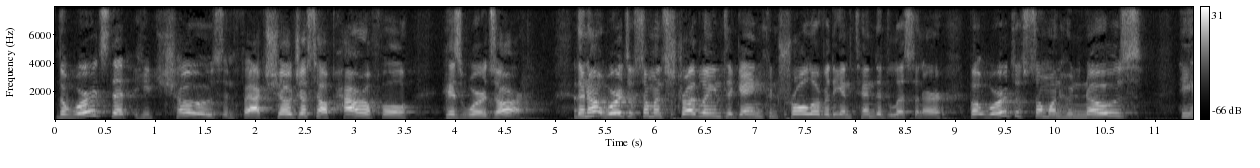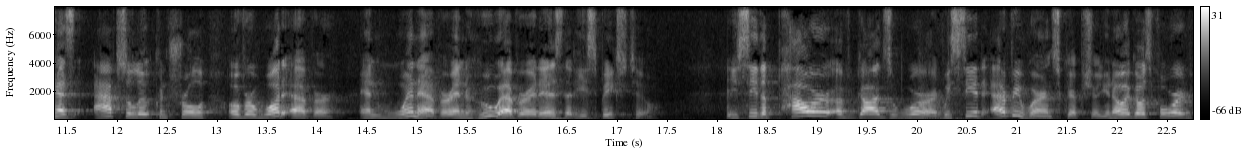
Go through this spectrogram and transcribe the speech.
The words that he chose, in fact, show just how powerful his words are. They're not words of someone struggling to gain control over the intended listener, but words of someone who knows he has absolute control over whatever and whenever and whoever it is that he speaks to. You see, the power of God's word, we see it everywhere in Scripture. You know, it goes forward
